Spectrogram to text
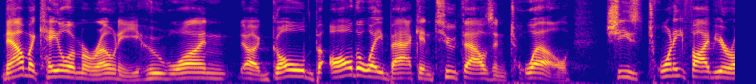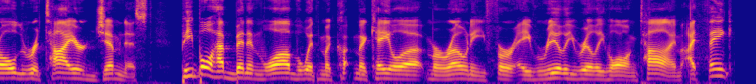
Now McKayla Maroney, who won gold all the way back in 2012. She's 25 year old retired gymnast people have been in love with McKayla Maroney for a really, really long time. I think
